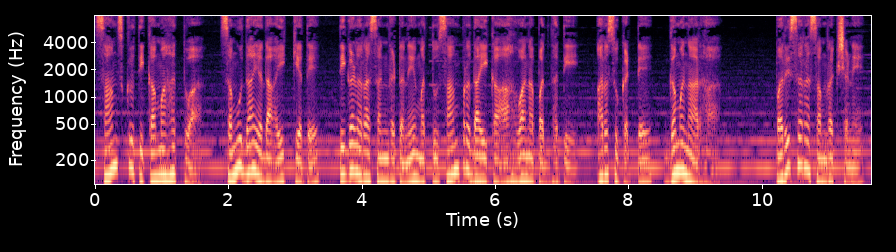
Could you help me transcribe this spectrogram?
ಸಾಂಸ್ಕೃತಿಕ ಮಹತ್ವ, ಸಮುದಾಯದ ಐಕ್ಯತೆ, ತಿಗಳರ ಸಂಘಟನೆ ಮತ್ತು ಸಾಂಪ್ರದಾಯಿಕ ಆಹ್ವಾನ ಪದ್ಧತಿ, ಅರಸುಕಟ್ಟೆ, ಗಮನಾರ್ಹ. ಪರಿಸರ ಸಂರಕ್ಷಣೆ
